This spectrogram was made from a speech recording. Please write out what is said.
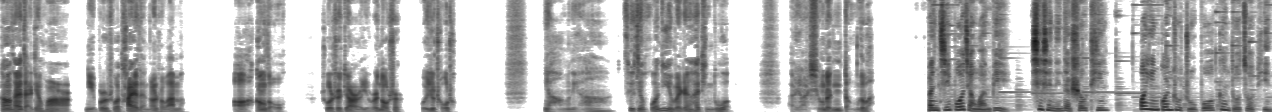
刚才在电话，你不是说他也在暖水湾吗？啊，刚走，说是店儿有人闹事儿，回去瞅瞅。娘的啊，最近活腻歪人还挺多。哎呀，行了，你等着吧。本集播讲完毕，谢谢您的收听，欢迎关注主播更多作品。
